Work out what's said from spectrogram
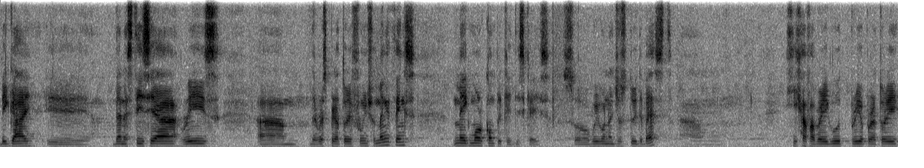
big guy. Uh, the anesthesia, risk, um, the respiratory function, many things make more complicated this case. So we're gonna just do the best. Um, he have a very good preoperatory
